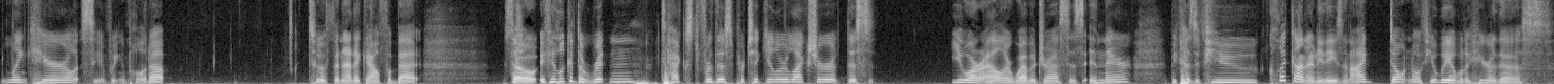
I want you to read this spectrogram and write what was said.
link here. Let's see if we can pull it up to a phonetic alphabet. So if you look at the written text for this particular lecture, this URL or web address is in there because if you click on any of these, and I don't know if you'll be able to hear this,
